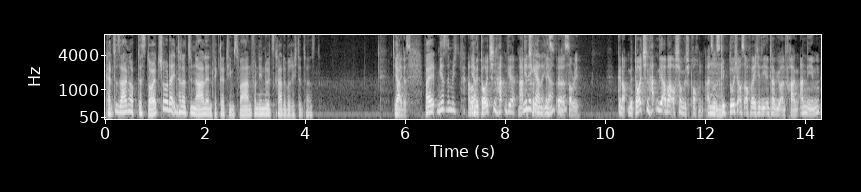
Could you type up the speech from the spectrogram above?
Kannst du sagen, ob das deutsche oder internationale Entwicklerteams waren, von denen du jetzt gerade berichtet hast? Ja, Beides. Weil mir ist nämlich. Aber ja. mit Deutschen hatten wir. Ah, nee, nee, gerne, jetzt, ja. Äh, sorry. Genau, mit Deutschen hatten wir aber auch schon gesprochen. Also mhm. es gibt durchaus auch welche, die Interviewanfragen annehmen.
